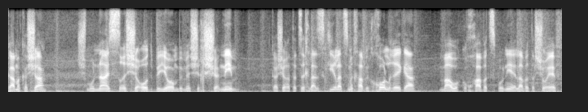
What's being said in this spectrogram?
כמה קשה? 18 שעות ביום במשך שנים, כאשר אתה צריך להזכיר לעצמך בכל רגע מהו הכוכב הצפוני אליו אתה שואף,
